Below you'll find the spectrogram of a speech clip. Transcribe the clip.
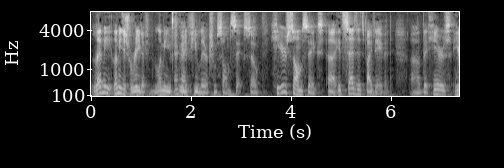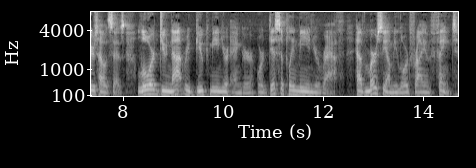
let me let me just read a let me Okay. read a few lyrics from Psalm six. So here's Psalm six. Uh, it says it's by David, uh, but here's here's how it says: Lord, do not rebuke me in your anger, or discipline me in your wrath. Have mercy on me, Lord, for I am faint.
